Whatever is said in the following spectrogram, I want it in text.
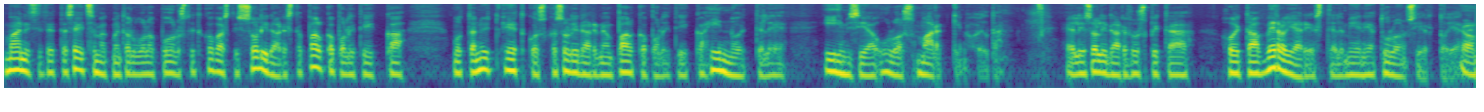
Mainitsit, että 70-luvulla puolustit kovasti solidaarista palkkapolitiikkaa, mutta nyt et, koska solidaarinen palkkapolitiikka hinnoittelee ihmisiä ulos markkinoilta – Eli solidaarisuus pitää hoitaa verojärjestelmien ja tulonsiirtojen Joo.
